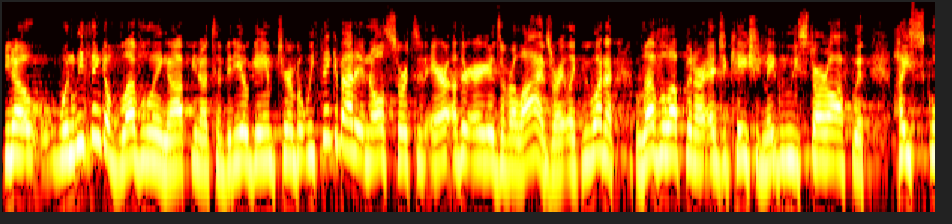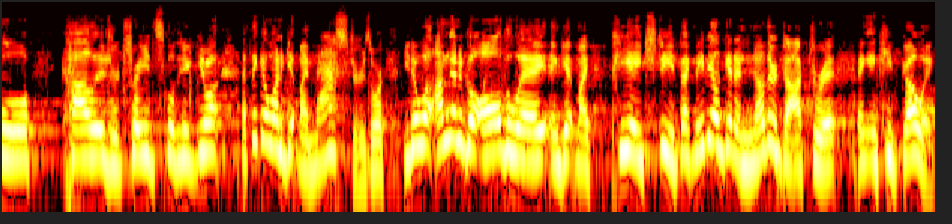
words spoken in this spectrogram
You know, when we think of leveling up, you know, it's a video game term, but we think about it in all sorts of other areas of our lives, right? Like we want to level up in our education. Maybe we start off with high school, college, or trade school. You know what? I think I want to get my master's. Or, you know what? I'm going to go all the way and get my PhD. In fact, maybe I'll get another doctorate and, and keep going.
